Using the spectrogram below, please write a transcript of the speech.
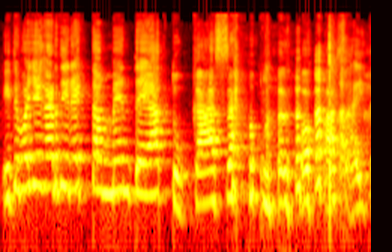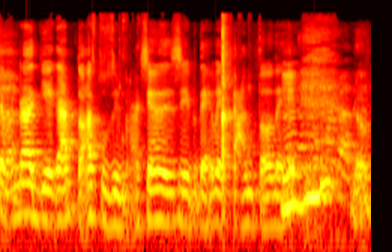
Y te va a llegar directamente a tu casa. Cuando vas ahí te van a llegar todas tus infracciones, es decir, debe tanto de... ¿no?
